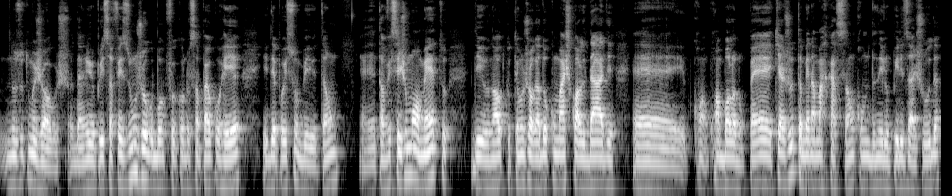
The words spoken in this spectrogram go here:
nos últimos jogos. O Danilo Pires só fez um jogo bom que foi contra o Sampaio Correia e depois sumiu. Então, é, talvez seja um momento de o Náutico ter um jogador com mais qualidade, é, com, com, a bola no pé, que ajuda também na marcação, como o Danilo Pires ajuda,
